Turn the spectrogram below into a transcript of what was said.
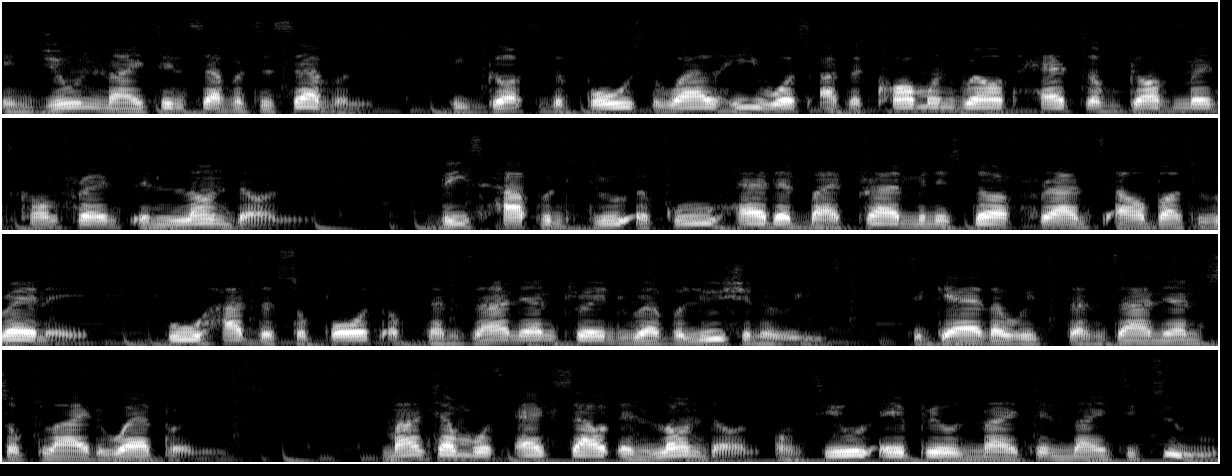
in June 1977, he got the post while he was at a Commonwealth Heads of Government conference in London. This happened through a coup headed by Prime Minister France Albert Rene, who had the support of Tanzanian trained revolutionaries together with Tanzanian supplied weapons. Mancham was exiled in London until April 1992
